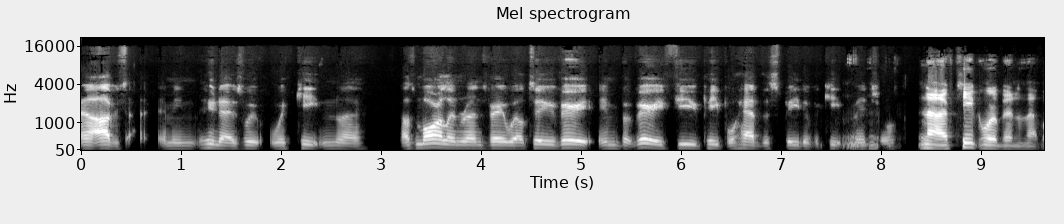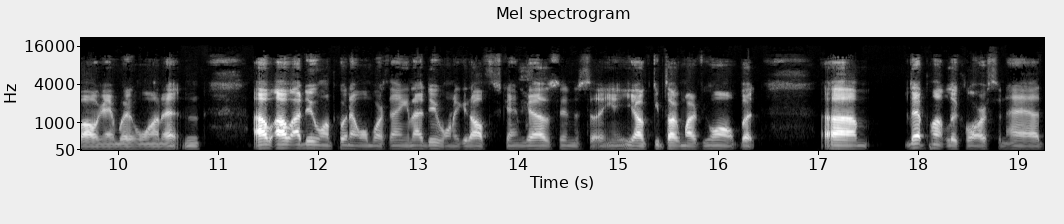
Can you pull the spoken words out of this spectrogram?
uh, obviously, I mean, who knows? We, with Keaton, uh, because Marlon runs very well too. Very, but very few people have the speed of a Keaton mm-hmm. Mitchell. No, if Keaton would have been in that ball game, we'd have won it. And I, I, I, do want to point out one more thing, and I do want to get off this game, guys. And so, you know, y'all keep talking about it if you want, but um, that punt Luke Larson had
